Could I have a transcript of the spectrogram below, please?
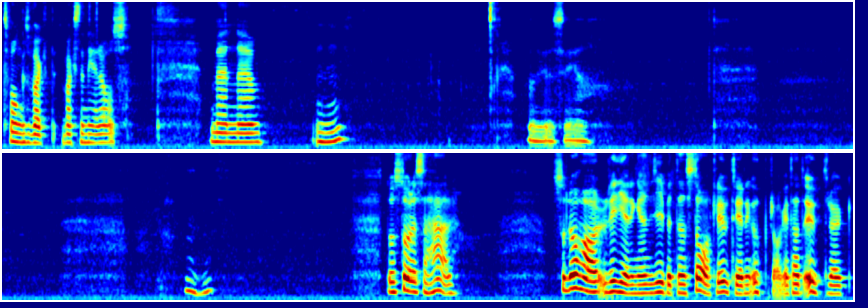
tvångsvaccinera oss. Men... Eh, mm. Nu ska vi se. Mm. Då står det så här. Så då har regeringen givit en statlig utredning uppdraget att, utrök,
